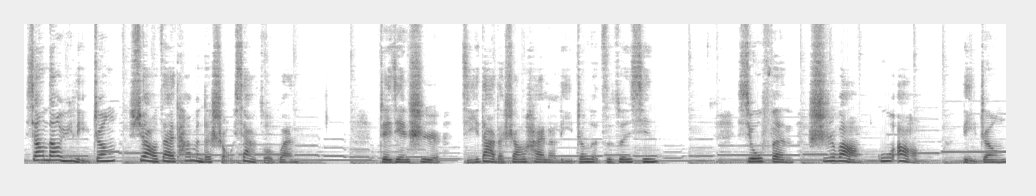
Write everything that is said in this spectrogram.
相当于李征需要在他们的手下做官。这件事极大地伤害了李征的自尊心，羞愤、失望、孤傲。李征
